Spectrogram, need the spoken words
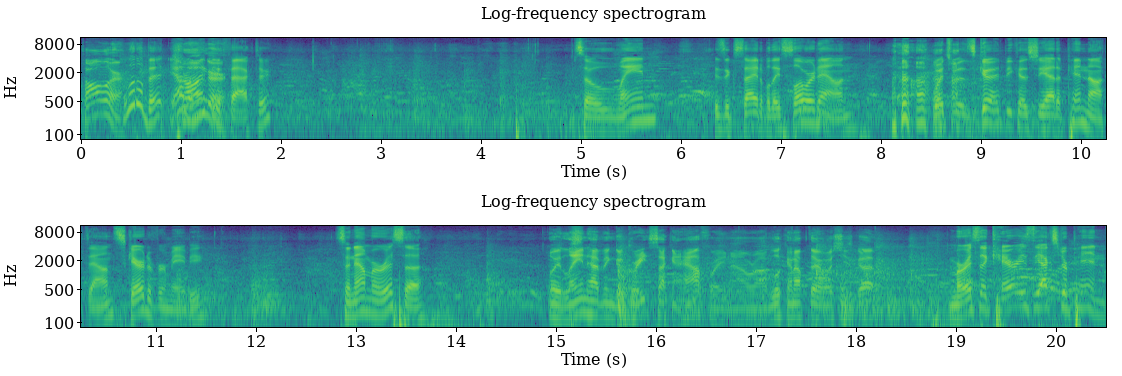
taller. A little bit, yeah, that might Stronger. factor. So Lane is excitable. They slow her down, which was good because she had a pin knockdown, scared of her maybe. So now Marissa, Wait, Lane having a great second half right now, Rob. Looking up there what she's got. Marissa carries the extra pin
